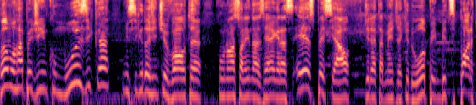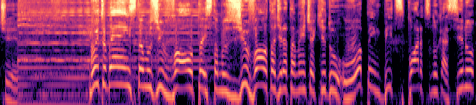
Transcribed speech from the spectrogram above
Vamos rapidinho com música, em seguida a gente volta com o nosso Além das Regras especial, diretamente aqui do Open Beat Sport. Muito bem, estamos de volta, estamos de volta diretamente aqui do Open Beat Sports no Cassino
